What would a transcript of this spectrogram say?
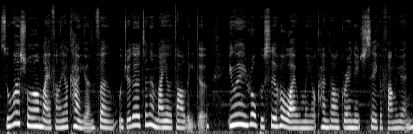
俗话说买房要看缘分，我觉得真的蛮有道理的。因为若不是后来我们有看到 Greenwich 这个房源，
